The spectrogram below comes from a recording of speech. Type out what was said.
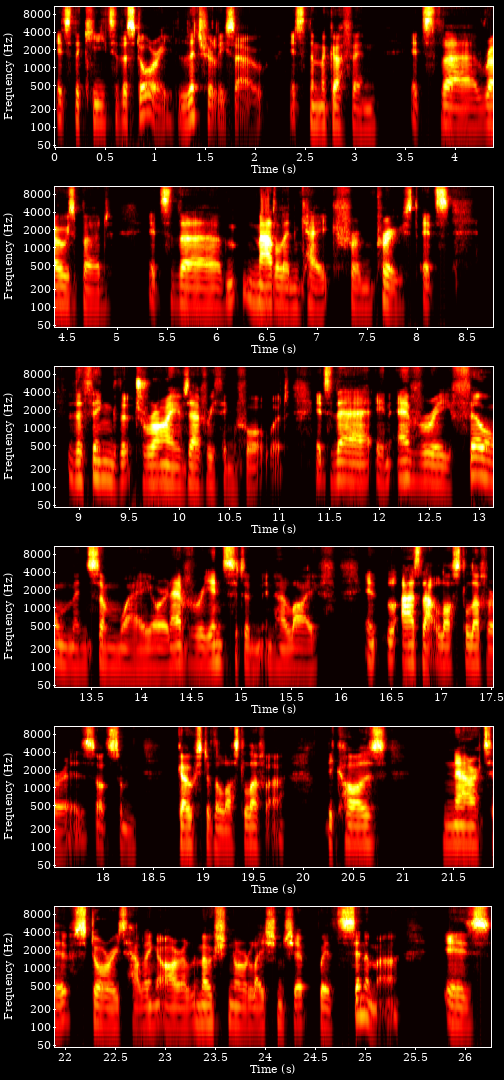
it's the key to the story, literally so. It's the MacGuffin, it's the rosebud, it's the Madeleine cake from Proust. It's the thing that drives everything forward. It's there in every film in some way, or in every incident in her life, in, as that lost lover is, or some ghost of the lost lover, because narrative, storytelling, our emotional relationship with cinema is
